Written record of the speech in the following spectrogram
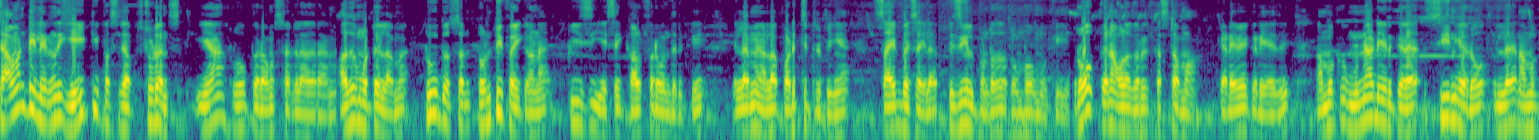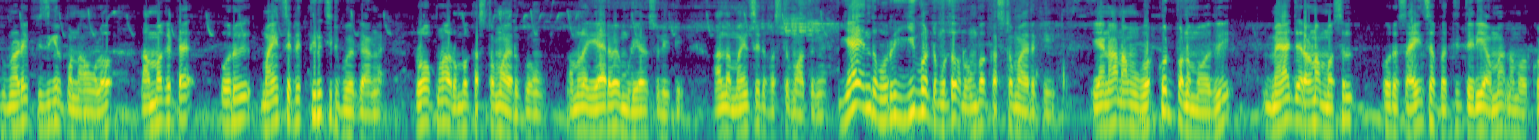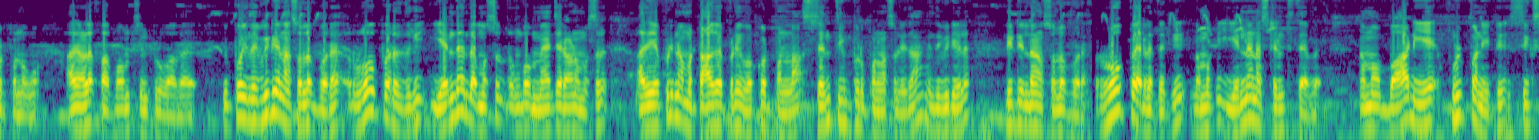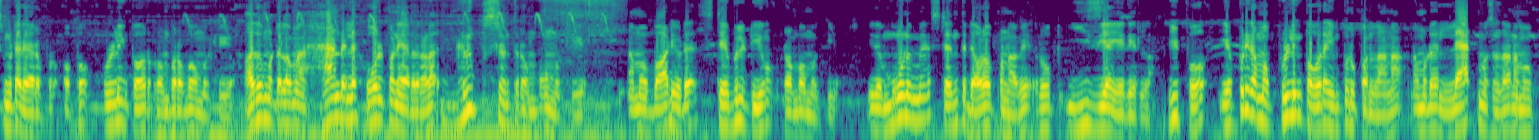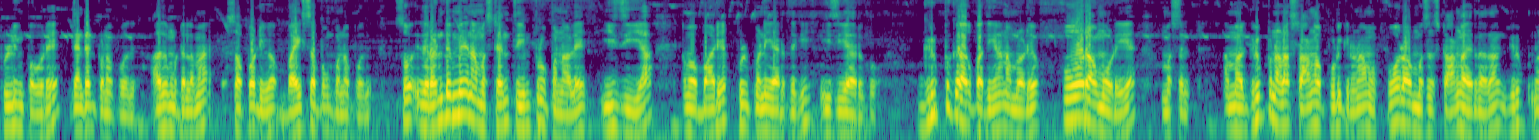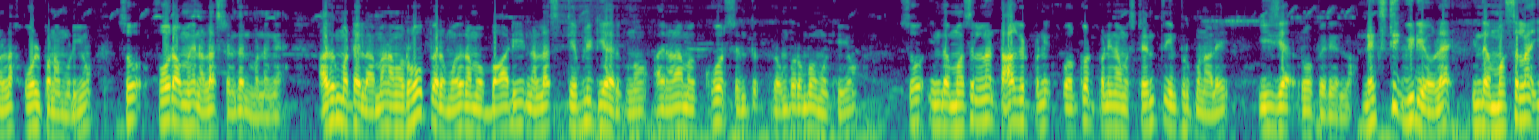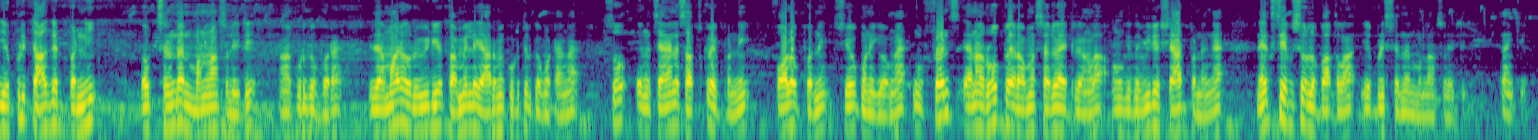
செவன்டில இருந்து eighty percent of students ஏன் ரோப் பெறாம ஸ்ட்ரகிள் ஆகுறாங்க? அது மட்டும் இல்லாம டூ தௌசண்ட் டுவெண்ட்டி ஃபைவ்க்கான பிசிஎஸ்ஐ கால்ஃபர் வந்திருக்கு. எல்லாமே நல்லா படிச்சுட்டு இருப்பீங்க. சைட் பை சைடில் பிசிக்கல் பண்றது ரொம்ப முக்கியம். ரோப் என்ன அவ்வளோ கஷ்டமா? கிடையவே கிடையாது. நமக்கு முன்னாடி இருக்கிற சீனியரோ இல்லை நமக்கு முன்னாடி பிசிக்கல் பண்ணவங்களோ நம்ம கிட்ட ஒரு மைண்ட் செட்டை திரிச்சிட்டு போயிருக்காங்க. ரோப்னா ரொம்ப கஷ்டமா இருக்கும். நம்மளால் ஏறவே முடியாதுன்னு சொல்லிட்டு. அந்த மைண்ட் செட்டை ஃபர்ஸ்ட் மாத்துங்க. ஏன் இந்த ஒரு ஈவெண்ட் மட்டும் ரொம்ப கஷ்டமா இருக்கு? ஏன்னா நம்ம ஒர்க் அவுட் பண்ணும்போது மேஜரான மசில் ஒரு சயின்ஸை பற்றி தெரியாமல் நம்ம ஒர்க் அவுட் பண்ணுவோம். அதனால பர்ஃபார்மன்ஸ் இம்ப்ரூவ் ஆகாது. இப்போ இந்த வீடியோ நான் சொல்ல போகிறேன் ரோப் போகிறதுக்கு எந்தெந்த மசில் ரொம்ப மேஜரான மசில் அது எப்படி நம்ம டார்கெட் பண்ணி ஒர்க் அவுட் பண்ணலாம் ஸ்ட்ரென்த் இம்ப்ரூவ் பண்ணலாம் சொல்லி தான் இந்த வீடியோவில் டீட்டெயிலாக நான் சொல்ல போகிறேன் ரோப் ஏறுறதுக்கு நமக்கு என்னென்ன ஸ்ட்ரென்த் தேவை? நம்ம பாடியை ஃபுல் பண்ணிட்டு சிக்ஸ் மீட்டர் ஏறப்போம் அப்போ புல்லிங் பவர் ரொம்ப ரொம்ப முக்கியம். அது மட்டும் இல்லாமல் ஹேண்டில் ஹோல்ட் பண்ணி ஏறதுனால கிரிப் ஸ்ட்ரென்த் ரொம்ப முக்கியம். நம்ம பாடியோட ஸ்டெபிலிட்டியும் ரொம்ப முக்கியம். இது மூணுமே ஸ்ட்ரென்த் டெவலப் பண்ணாவே ரோப் ஈஸியா ஏறிடலாம். இப்போ எப்படி நம்ம புல்லிங் பவரை இம்ப்ரூவ் பண்ணலாம்னா நம்மளோட லேட் மசில் தான் நம்ம புல்லிங் பவரே ஜென்ரேட் பண்ண போகுது. அது மட்டும் இல்லாம சப்போர்ட்டிவா பைசப்பும் பண்ண போகுது. ஸோ இது ரெண்டுமே நம்ம ஸ்ட்ரென்த் இம்ப்ரூவ் பண்ணாலே ஈஸியா நம்ம பாடியை ஃபுல் பண்ணி ஏறதுக்கு ஈஸியா இருக்கும். கிரிப்புக்காக பார்த்தீங்கன்னா நம்மளுடைய ஃபோர் ஆமோடைய மசில் நம்ம கிரிப் நல்லா ஸ்ட்ராங்காக பிடிக்கணும்னா நம்ம ஃபோர் ஆம் மசில் ஸ்ட்ராங்காக இருந்தால் தான் கிரிப் நல்லா ஹோல்ட் பண்ண முடியும். ஸோ ஃபோர் ஆமே நல்லா ஸ்ட்ரென்தன் பண்ணுங்கள் அது மட்டும் இல்லாமல் நம்ம ரோப் பெறும்போது நம்ம பாடி நல்லா ஸ்டெபிலிட்டியாக இருக்கணும். அதனால நம்ம கோர் ஸ்ட்ரென்த் ரொம்ப ரொம்ப முக்கியம். ஸோ இந்த மசில்லாம் டார்கெட் பண்ணி ஒர்க் அவுட் பண்ணி நம்ம ஸ்ட்ரென்த் இம்ப்ரூவ் பண்ணாலே ஈஸியாக ரோப் ஏறிடலாம் நெக்ஸ்ட் வீடியோவில் இந்த மசில்லாம் எப்படி டார்கெட் பண்ணி ஸ்ட்ரென்தன் பண்ணலாம் சொல்லிட்டு நான் கொடுக்க போகிறேன் இதை மாதிரி ஒரு வீடியோ தமிழில் யாருமே கொடுத்துருக்க மாட்டாங்க. ஸோ எங்கள் சேனலை சப்ஸ்கிரைப் பண்ணி ஃபாலோ பண்ணி ஷேவ் பண்ணிக்கோங்க. உங்கள் ஃப்ரெண்ட்ஸ் ஏன்னா ரோப் ஏறாமல் ஸ்ட்ரகிள் ஆகிட்டு இருக்காங்களா அவங்களுக்கு இந்த வீடியோ ஷேர் பண்ணுங்கள் நெக்ஸ்ட் எபிசோடில் பார்க்கலாம் எப்படி ஸ்ட்ரென்தன் பண்ணலாம் சொல்லிட்டு. தேங்க்யூ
